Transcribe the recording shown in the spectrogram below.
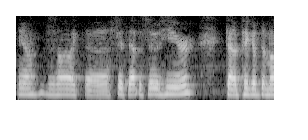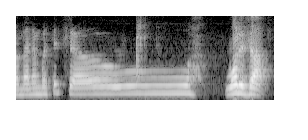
you know, this is only like the fifth episode here. Got to pick up the momentum with it. So, what is up?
